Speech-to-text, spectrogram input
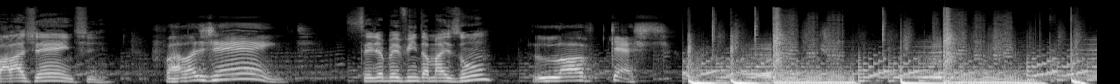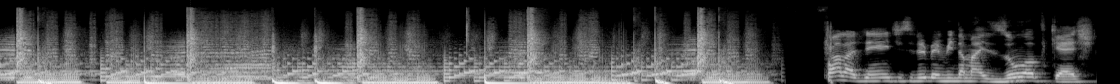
Fala, gente! Fala, gente! Seja bem-vindo a mais um Lovecast. Fala, gente! Seja bem-vindo a mais um Lovecast.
